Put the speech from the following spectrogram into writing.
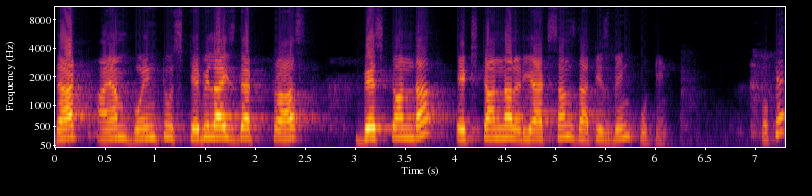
that I am going to stabilize that truss based on the external reactions that is being put in. Okay?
